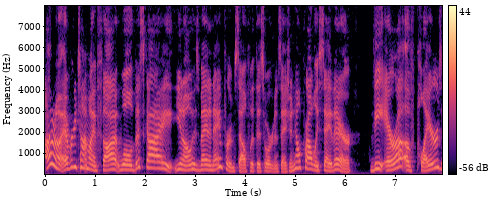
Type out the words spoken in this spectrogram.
I don't know. Every time I've thought, well, this guy, you know, has made a name for himself with this organization. He'll probably stay there. the era of players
